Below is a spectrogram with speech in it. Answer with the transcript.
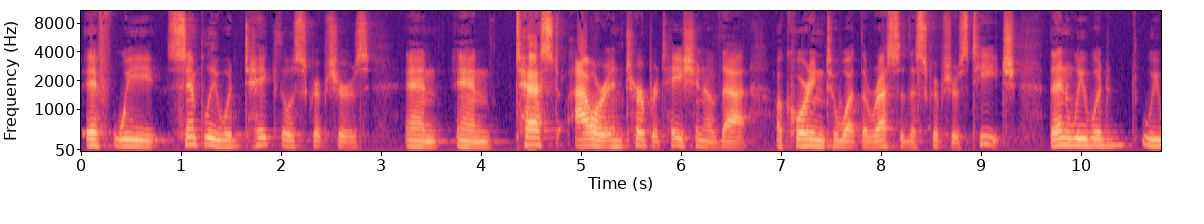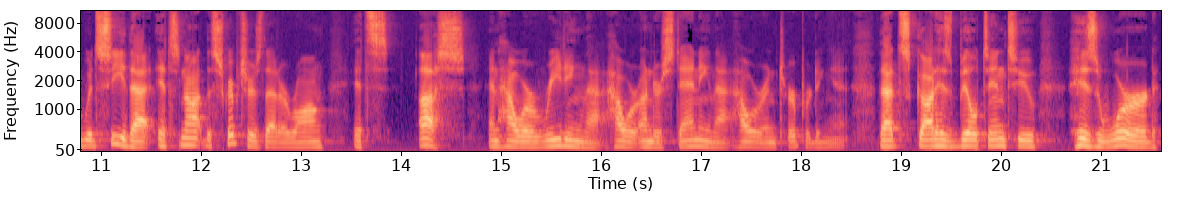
if we simply would take those scriptures and and test our interpretation of that according to what the rest of the scriptures teach, then we would we would see that it's not the scriptures that are wrong, it's us and how we're reading that, how we're understanding that, how we're interpreting it. That's God has built into His Word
